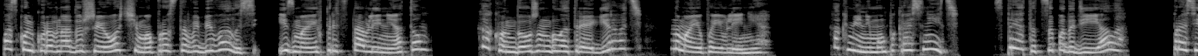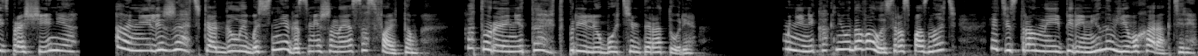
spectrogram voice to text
поскольку равнодушие отчима просто выбивалось из моих представлений о том, как он должен был отреагировать на мое появление. Как минимум покраснеть, спрятаться под одеяло, просить прощения, а не лежать, как глыба снега, смешанная с асфальтом, которая не тает при любой температуре. Мне никак не удавалось распознать эти странные перемены в его характере.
